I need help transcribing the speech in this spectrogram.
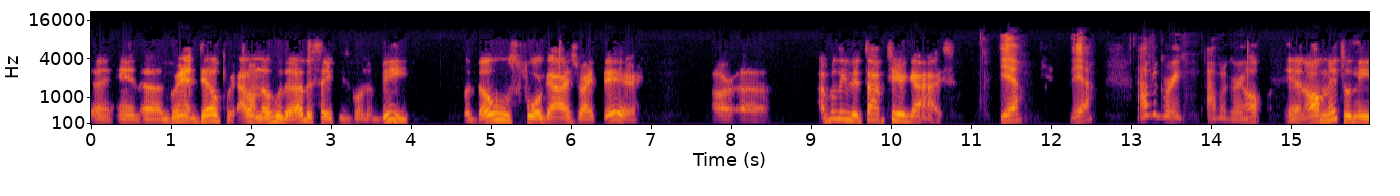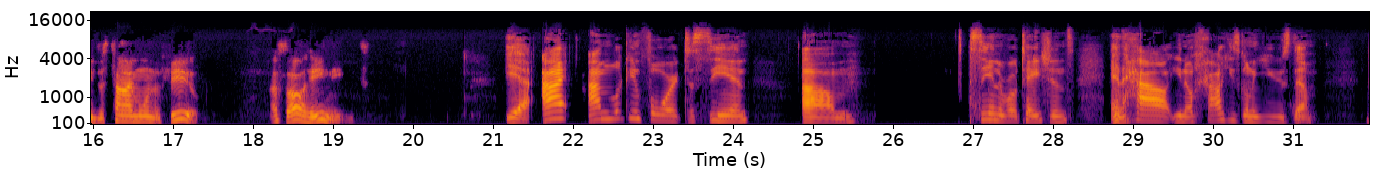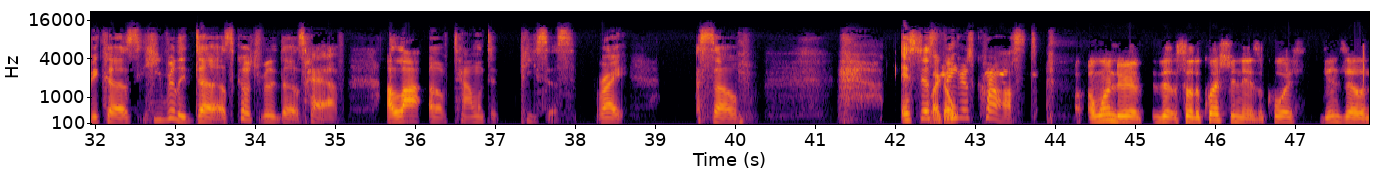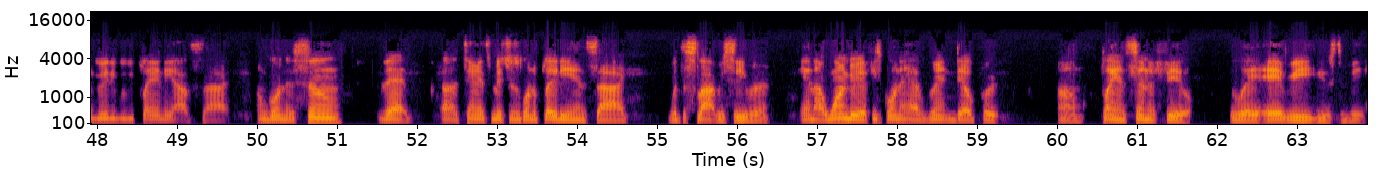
uh, and uh, Grant Delpit. I don't know who the other safety is going to be, but those four guys right there are, uh, I believe, the top tier guys. Yeah, yeah, I would agree. I would agree. And all, yeah, and all Mitchell needs is time on the field. That's all he needs. Yeah, I I'm looking forward to seeing um seeing the rotations and how you know how he's going to use them because he really does coach really does have a lot of talented pieces right so it's just like fingers I, crossed i wonder if the so the question is of course denzel and greedy will be playing the outside i'm going to assume that uh, terrance mitchell is going to play the inside with the slot receiver and I wonder if he's going to have Grant Delpit um, playing center field the way Ed Reed used to be.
